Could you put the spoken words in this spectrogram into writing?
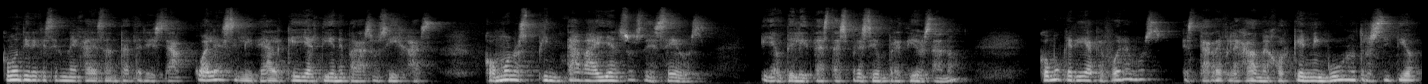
¿Cómo tiene que ser una hija de Santa Teresa? ¿Cuál es el ideal que ella tiene para sus hijas? ¿Cómo nos pintaba ella en sus deseos? Ella utiliza esta expresión preciosa, ¿no? ¿Cómo quería que fuéramos? Está reflejado mejor que en ningún otro sitio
